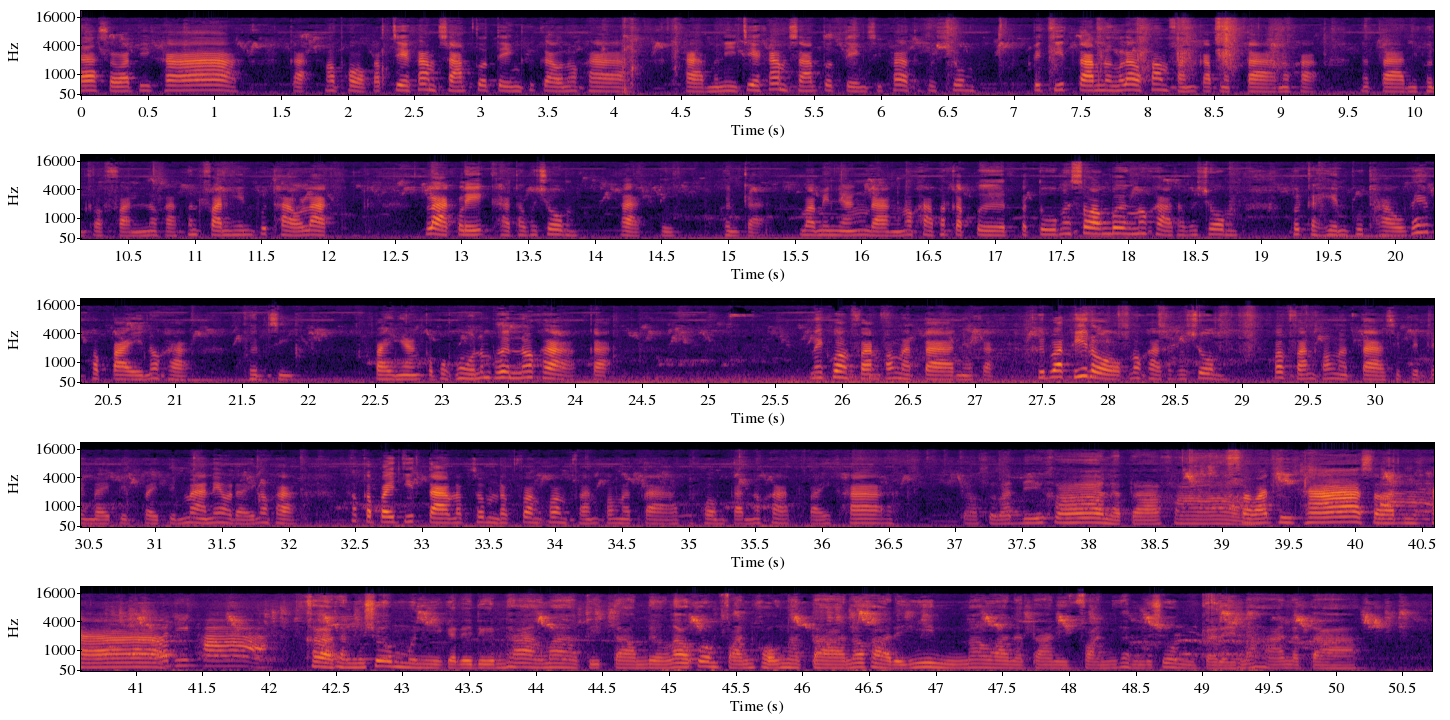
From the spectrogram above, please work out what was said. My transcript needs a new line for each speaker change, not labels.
ค่ะสวัสดีค่ะกะมาพอกับเจข้ามสามตัวเต็งคือเก่าเนาะค่ะค่ะมันนี้เจข้ามสามตัวเต็งสิพาท่านผู้ชม ไปติดตามเรื่องเล่าวความฝันกับนาตาเนาะค่ะนาตานี่เพิ่นก็ฝันเนาะค่ะเพิ่นฝันเห็นผู้เฒ่าหลากหลากเล็กค่ะท่านผู้ชมหลากเล็กเพิ่นกะว่าเป็นยังดังเนาะค่ะเพิ่นก็เปิดประตูมาซองเบิ้องเนาะค่ะท่านผู้ชม เพิ่นก็เห็นผู้เฒ่าแวบเข้าไปเนาะค่ะ เพิ่นสิไปยังกับโอ้โหน้ำเพิ่นเนาะค่ะกะ ในความฝันของนาตาเนี่ยค่ะคือว่าพี่หลอกเนาะค่ะท่านผู้ชม ความฝันของนาตาสิเป็นจังไดเป็นไปเป็นมาแนวใดเนาะค่ะเท่ากับไปติดตามรับชมรับฟังความฝันของนาตาพร้อมกันเนาะค่ะไปค่ะ
จ้าสวัสดีค่ะนาตาค่ะ
สวัสดีค่ะ สวัสดีค่ะ
สวัสดีค่ะ
ค่ะท่านผู้ชมมื้อนี้ก็ได้เดินทางมาติดตามเรื่องเล่าวความฝันของนาตาเนาะค่ะได้ยินมาว่านาตานี่ฝันค่ะท่านผู้ชมก็ได้มาหานาตา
